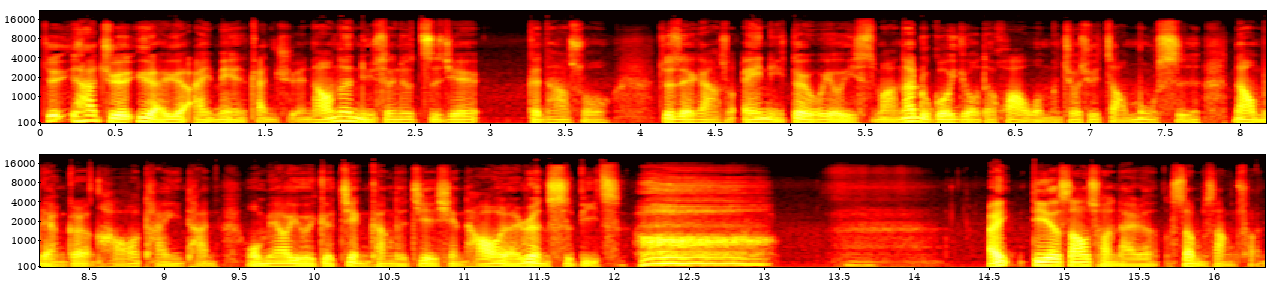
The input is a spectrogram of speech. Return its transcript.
就她觉得越来越暧昧的感觉，然后那女生就直接。跟他说，就直接跟他说：“哎，你对我有意思吗？那如果有的话，我们就去找牧师，那我们两个人好好谈一谈。我们要有一个健康的界限，好好来认识彼此。”哦，哎，第二艘船来了，上不上船？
